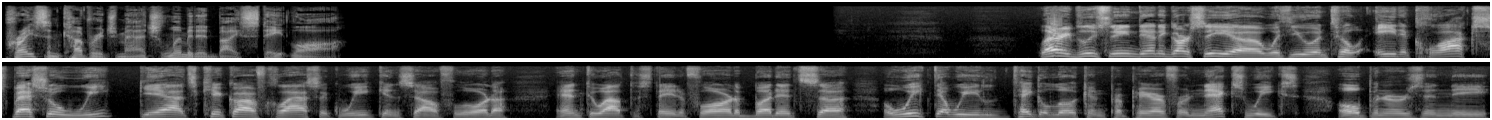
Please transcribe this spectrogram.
Price and coverage match limited by state law. Larry Blustein, Danny Garcia with you until 8 o'clock. Special week. Yeah, it's kickoff classic week in South Florida and throughout the state of Florida. But it's uh, a week that we take a look and prepare for next week's openers in the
